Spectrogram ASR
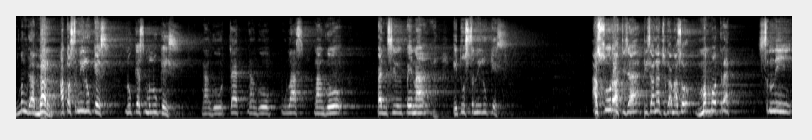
menggambar atau seni lukis, lukis melukis, nganggo cat, nganggo pulas, nganggo pensil pena, itu seni lukis. Asurah di sana juga masuk memotret, seni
